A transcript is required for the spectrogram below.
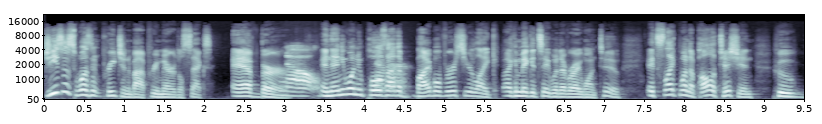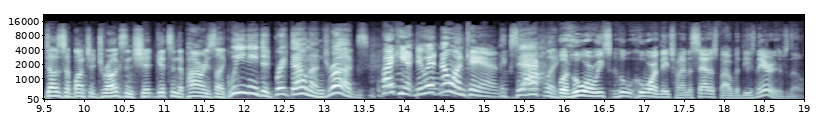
Jesus wasn't preaching about premarital sex ever. No. And anyone who pulls out a Bible verse, you're like, I can make it say whatever I want to. It's like when a politician who does a bunch of drugs and shit gets into power, he's like, we need to break down on drugs. If I can't do it, no one can. Exactly. But who are we? Who who are they trying to satisfy with these narratives, though?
